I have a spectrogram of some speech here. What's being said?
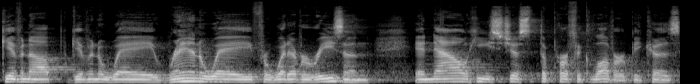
given up, given away, ran away for whatever reason. And now he's just the perfect lover because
